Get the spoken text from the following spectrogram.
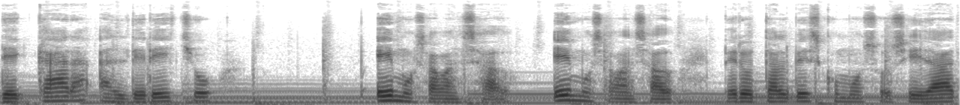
de cara al derecho hemos avanzado, hemos avanzado, pero tal vez como sociedad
